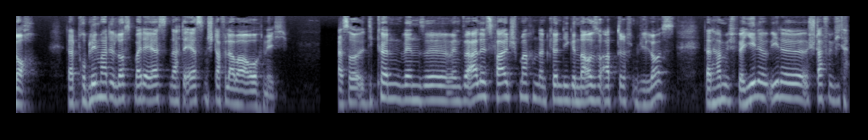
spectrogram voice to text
Noch. Das Problem hatte Lost bei der ersten, nach der ersten Staffel aber auch nicht. Also die können, wenn sie, wenn sie alles falsch machen, dann können die genauso abdriften wie Lost. Dann haben wir für jede, jede Staffel wieder,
